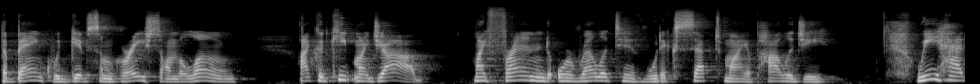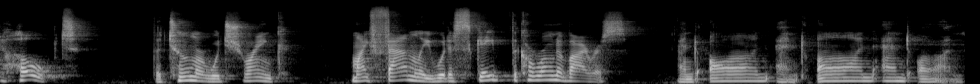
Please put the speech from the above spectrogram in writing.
the bank would give some grace on the loan. I could keep my job. My friend or relative would accept my apology. We had hoped the tumor would shrink. My family would escape the coronavirus, and on and on and on.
